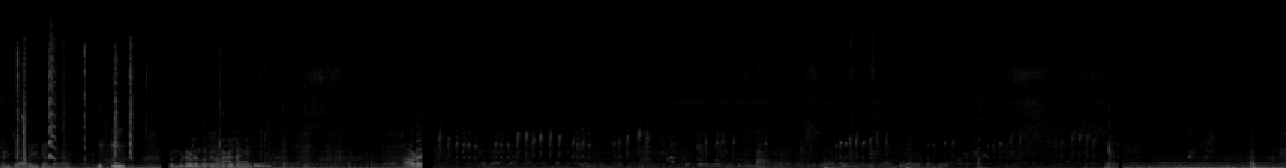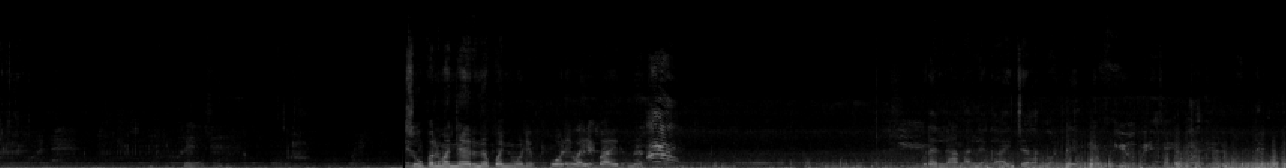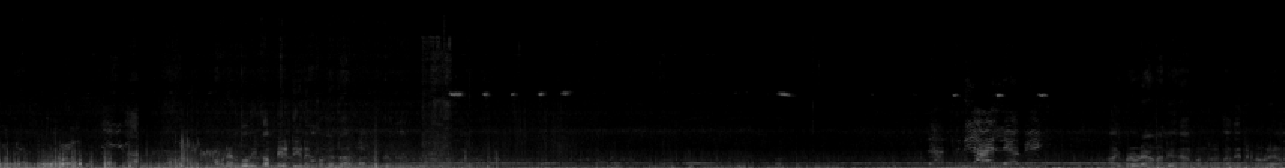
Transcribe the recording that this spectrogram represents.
പിടിച്ച് അറിയിക്കണ്ട. പെൺകുടി അവിടെ നടക്കല്ലേ അവിടെ സൂപ്പർ മഞ്ഞായിരുന്നു. പൊന്മുടി പൊളി വൈബായിരുന്നു. ഇവിടെ എല്ലാം നല്ല കാഴ്ചകൾ കൊണ്ട്. അവിടെയാണ് തോന്നി കമ്പി കെട്ടിക്കണേ ഇപ്പൊ കേട്ടാ ആ ഇവിടെ ഇവിടെയാണല്ലേ ഞാൻ പണ്ട് അതെ ഇവിടെ ഇവിടെയാണ്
